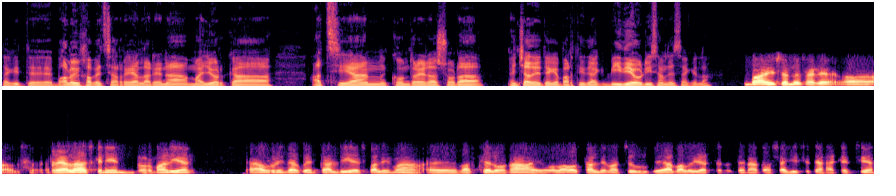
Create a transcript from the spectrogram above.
Zakit, eh, baloi jabetza realarena, Mallorca atzean, kontra erasora, pentsa daiteke partidak bideo hori izan dezakela? Ba, izan dezake. Ba, reala azkenien normalian, aurrin daukuen taldi ez palima, eh, Barcelona, e, olago talde matzu, bea baloi hartzen dutena, eta sailizetean akentzia,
